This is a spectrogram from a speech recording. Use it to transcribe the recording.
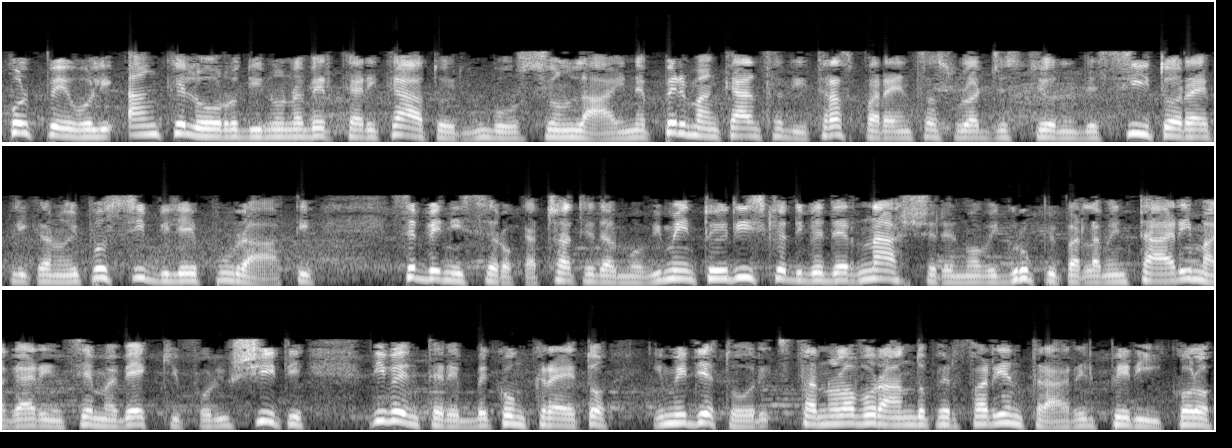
colpevoli anche loro di non aver caricato i rimborsi online per mancanza di trasparenza sulla gestione del sito, replicano i possibili epurati. Se venissero cacciati dal movimento il rischio di veder nascere nuovi gruppi parlamentari, magari insieme ai vecchi fuoriusciti, diventerebbe concreto. I mediatori stanno lavorando per far rientrare il pericolo.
